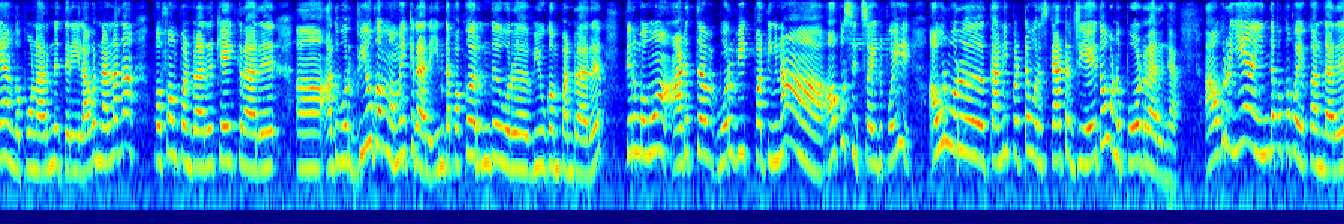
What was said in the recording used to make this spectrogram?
ஏன் அங்கே போனாருன்னு தெரியல. அவர் நல்லா தான் பெர்ஃபார்ம் பண்ணுறாரு கேட்குறாரு அது ஒரு வியூகம் அமைக்கிறாரு. இந்த பக்கம் இருந்து ஒரு வியூகம் பண்ணுறாரு திரும்பவும் அடுத்த ஒரு வீக் பார்த்தீங்கன்னா ஆப்போசிட் சைடு போய் அவர் ஒரு தனிப்பட்ட ஒரு ஸ்ட்ராட்டஜி ஏதோ ஒன்று போடுறாருங்க. அவர் ஏன் இந்த பக்கம் போய் உட்கார்ந்தாரு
